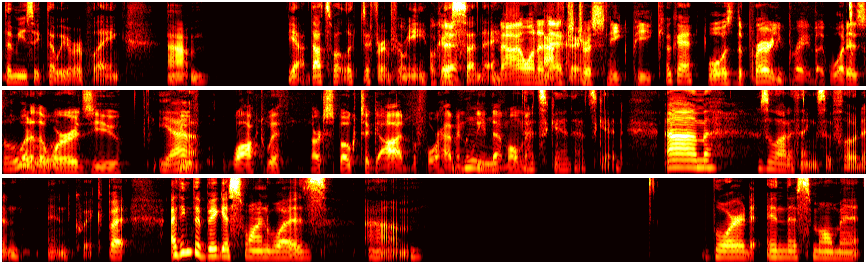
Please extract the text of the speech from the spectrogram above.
the music that we were playing. Um, yeah, that's what looked different for me Okay. this Sunday. Now I want an after. extra sneak peek. Okay. What was the prayer you prayed? Like what is what are the words you Yeah. you walked with or spoke to God before having to lead that moment? Hmm, That's good. That's good. Um, there's a lot of things that flowed in in quick, but I think the biggest one was, um, Lord, in this moment,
